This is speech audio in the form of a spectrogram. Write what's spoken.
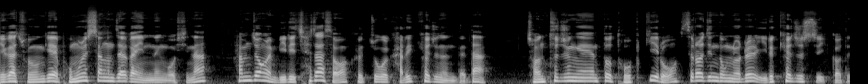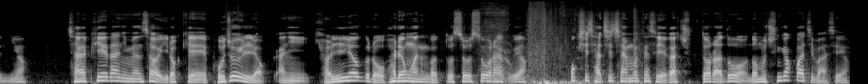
얘가 좋은 게 보물상자가 있는 곳이나 함정을 미리 찾아서 그쪽을 가리켜주는 데다 전투 중엔 또 돕기로 쓰러진 동료를 일으켜줄 수 있거든요. 잘 피해 다니면서 이렇게 보조 인력, 아니 결력으로 활용하는 것도 쏠쏠하고요. 혹시 자칫 잘못해서 얘가 죽더라도 너무 충격받지 마세요.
